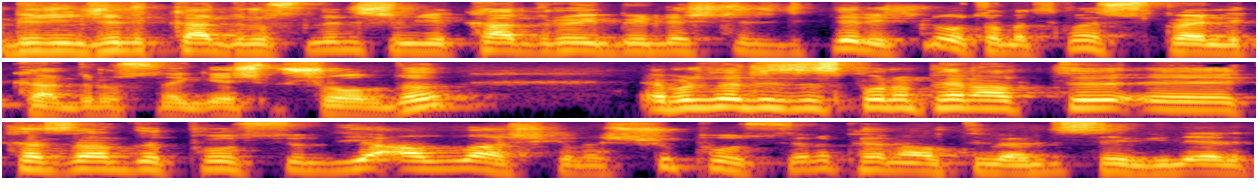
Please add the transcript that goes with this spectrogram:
birincilik kadrosundaydı. Şimdi kadroyu birleştirdikleri için otomatikman Süper Lig kadrosuna geçmiş oldu. E burada Rizespor'un penaltı e, kazandığı pozisyon diye Allah aşkına şu pozisyona penaltı verdi sevgili Er-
